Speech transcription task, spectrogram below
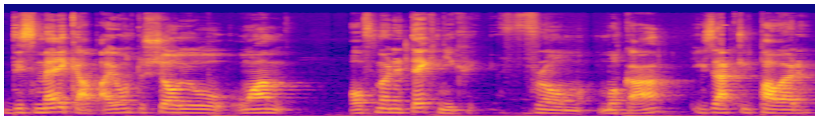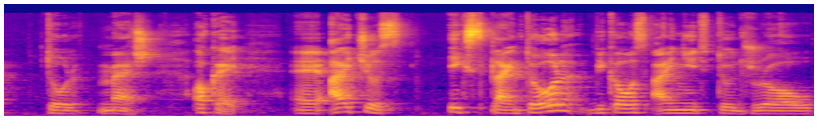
this makeup. I want to show you one of many technique from Mocha, exactly power tool mesh. Okay, uh, I choose X-Spline tool because I need to draw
